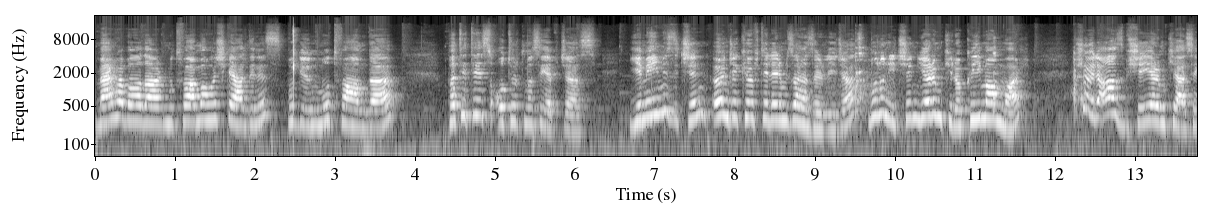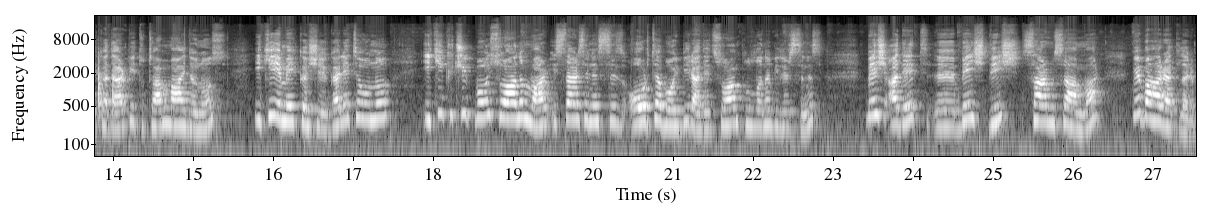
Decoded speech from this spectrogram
Merhabalar, mutfağıma hoş geldiniz. Bugün mutfağımda patates oturtması yapacağız. Yemeğimiz için önce köftelerimizi hazırlayacağız. Bunun için yarım kilo kıymam var. Şöyle az bir şey, yarım kase kadar bir tutam maydanoz, 2 yemek kaşığı galeta unu, 2 küçük boy soğanım var. İsterseniz siz orta boy bir adet soğan kullanabilirsiniz. 5 adet, 5 diş sarımsağım var ve baharatlarım.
